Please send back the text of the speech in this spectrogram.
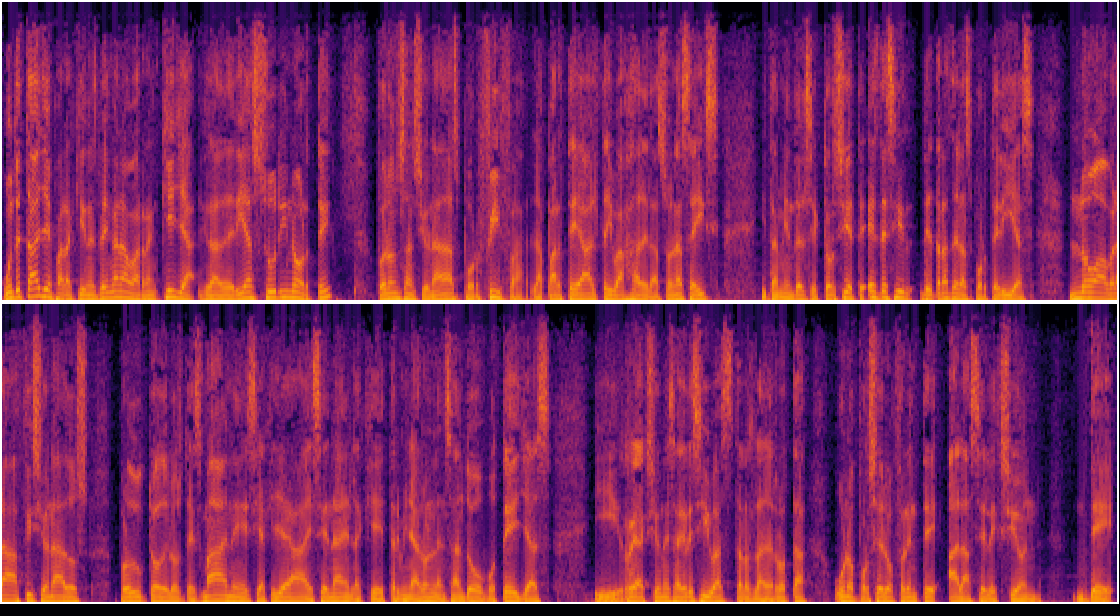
Un detalle para quienes vengan a Barranquilla, graderías sur y norte fueron sancionadas por FIFA, la parte alta y baja de la zona 6 y también del sector 7, es decir, detrás de las porterías. No habrá aficionados producto de los desmanes y aquella escena en la que terminaron lanzando botellas y reacciones agresivas tras la derrota 1 por 0 frente a la selección de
